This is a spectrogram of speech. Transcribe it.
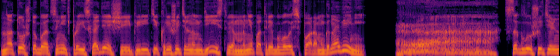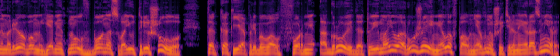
На то, чтобы оценить происходящее и перейти к решительным действиям, мне потребовалось пара мгновений. Ра! С оглушительным ревом я метнул в Бона свою трешулу. Так как я пребывал в форме агроида, то и мое оружие имело вполне внушительные размеры.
